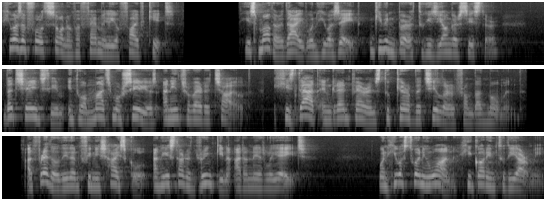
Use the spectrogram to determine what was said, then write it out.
He was the fourth son of a family of five kids. His mother died when he was eight, giving birth to his younger sister. That changed him into a much more serious and introverted child. His dad and grandparents took care of the children from that moment. Alfredo didn't finish high school and he started drinking at an early age. When he was 21, he got into the army.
